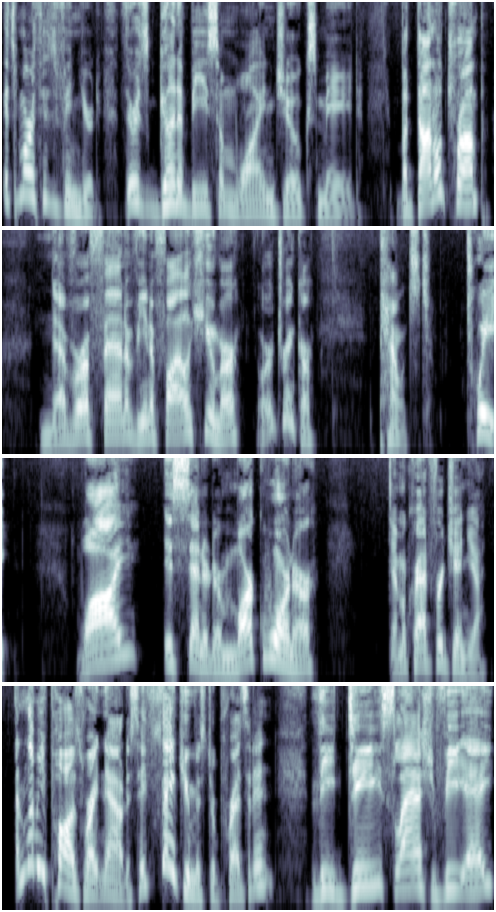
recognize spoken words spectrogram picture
it's Martha's Vineyard. There's gonna be some wine jokes made. But Donald Trump, never a fan of vinophile humor or a drinker, pounced. Tweet Why is Senator Mark Warner, Democrat Virginia, and let me pause right now to say thank you, Mr. President. The D slash VA,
